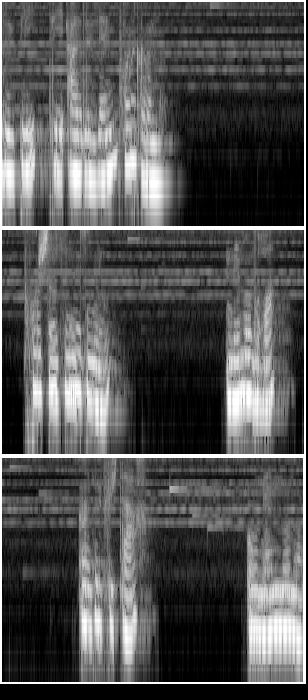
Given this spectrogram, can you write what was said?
2 p t a 2 m.com. Prochain Sonokino. Même endroit. Un peu plus tard. Au même moment.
